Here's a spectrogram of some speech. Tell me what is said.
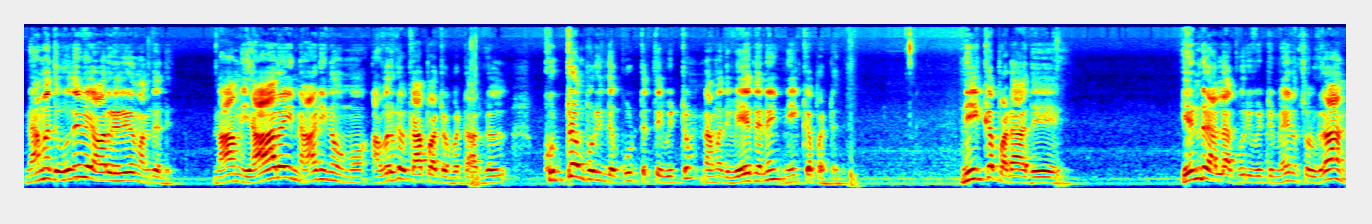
நமது உதவி அவர்களிடம் வந்தது. நாம் யாரை நாடினோமோ அவர்கள் காப்பாற்றப்பட்டார்கள். குற்றம் புரிந்த கூட்டத்தை விட்டும் நமது வேதனை நீக்கப்பட்டது. நீக்கப்படாது என்று அல்லாஹ் கூறிவிட்டு மேலும் சொல்கிறான்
